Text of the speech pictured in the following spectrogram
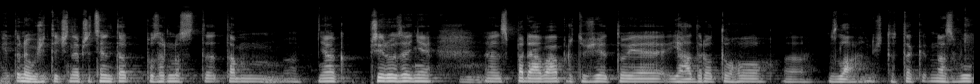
Je to neužitečné, přece jen ta pozornost tam nějak přirozeně hmm. spadává, protože to je jádro toho eh, zla, když to tak nazvu,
